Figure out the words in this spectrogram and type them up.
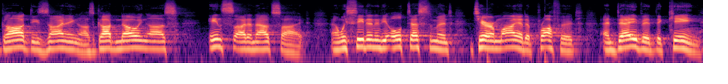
God designing us, God knowing us inside and outside. And we see that in the Old Testament, Jeremiah the prophet and David the king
